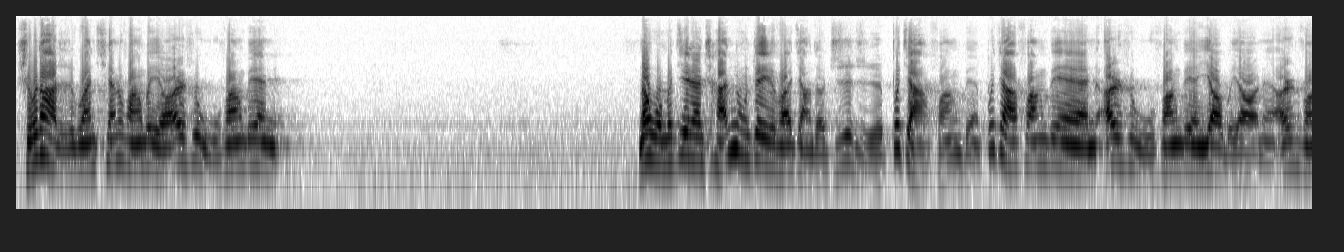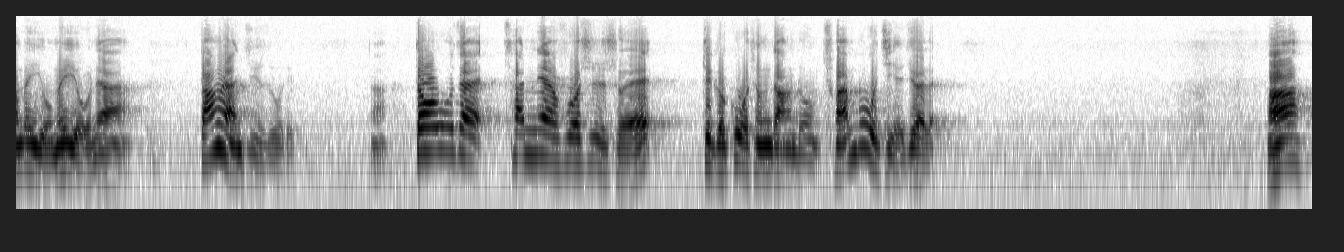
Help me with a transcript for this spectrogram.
修大止观，前方便有二十五方便。那我们既然禅宗这一法讲到知止，不假方便，不假方便，二十五方便要不要呢？二十方便有没有呢？当然记住的，都在参念佛试水这个过程当中全部解决了，啊，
